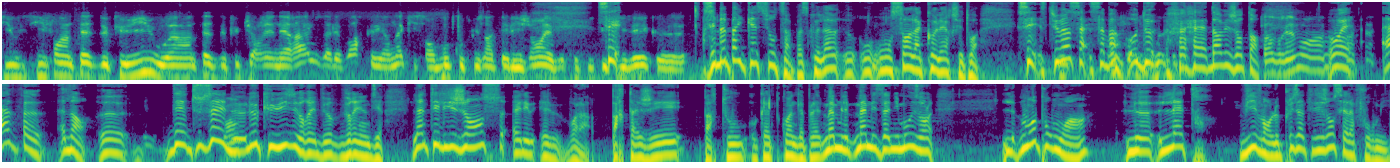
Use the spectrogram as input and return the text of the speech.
s'ils font un test de QI ou un test de culture générale, vous allez voir qu'il y en a qui sont beaucoup plus intelligents et beaucoup plus cultivés que. C'est même pas une question de ça, parce que là, on, sent la colère chez toi. C'est, tu vois, ça, ça va au-delà. non, mais j'entends. Pas vraiment. Hein. Ouais, un peu. Non, euh, tu sais, le, QI veut, veut, rien dire. L'intelligence, elle est, voilà, partagée partout, aux quatre coins de la planète. Même les, même les animaux, ils ont. moi, pour moi, hein, le l'être vivant le plus intelligent, c'est la fourmi.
